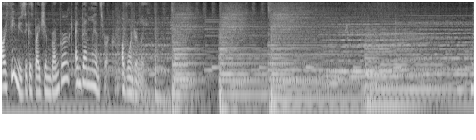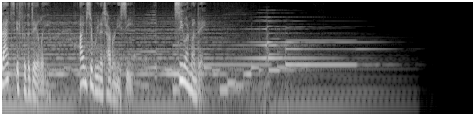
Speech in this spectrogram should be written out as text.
Our theme music is by Jim Brunberg and Ben Landsverk of Wonderly. That's it for the daily. I'm Sabrina Tavernise. See you on Monday.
